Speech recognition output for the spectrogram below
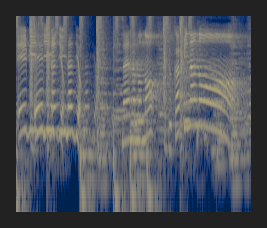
ABC ラジオ。ラジオ。なえなののブカピナの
